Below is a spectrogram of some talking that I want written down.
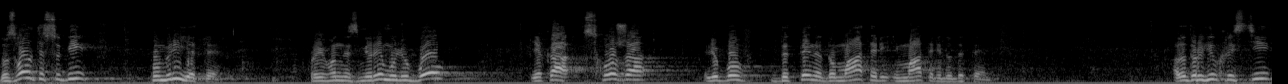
Дозволити собі помріяти про його незміриму любов, яка схожа любов дитини до матері і матері до дитини. Але, дорогі в Христі,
